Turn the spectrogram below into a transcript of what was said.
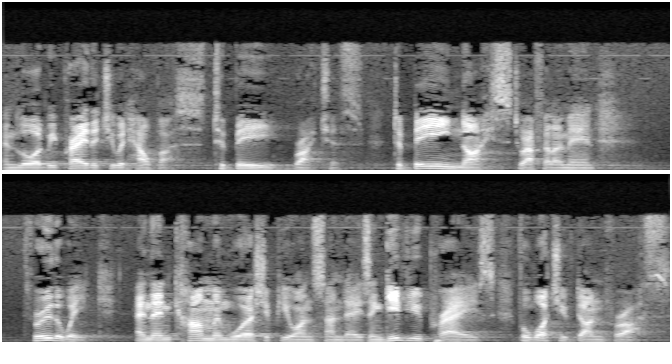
And Lord, we pray that you would help us to be righteous, to be nice to our fellow man through the week and then come and worship you on Sundays and give you praise for what you've done for us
